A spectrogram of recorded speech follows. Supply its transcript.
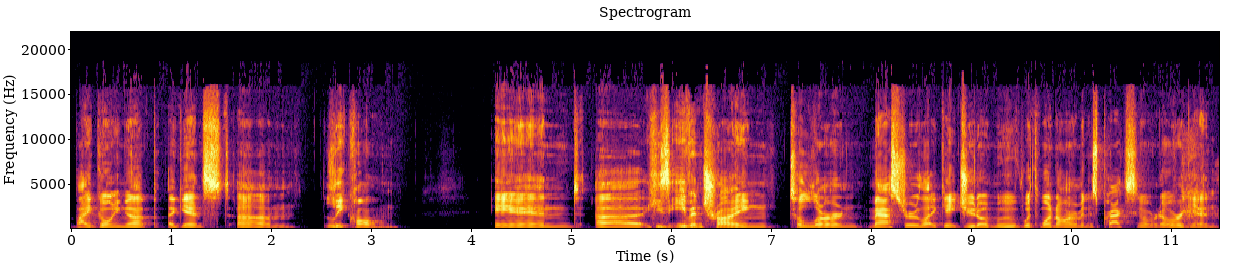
by going up against um, Lee Kong, and uh, he's even trying to learn master like a judo move with one arm and is practicing over and over again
